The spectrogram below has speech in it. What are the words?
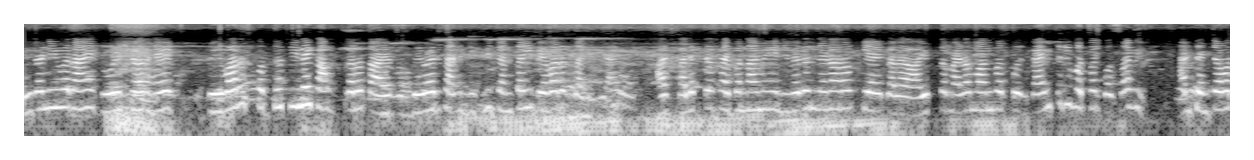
ऐरणीवर आहे धुळे शहर हे व्यवहारच पद्धतीने काम करत आहे. बेवारस आणि जिथली जनता ही व्यवहारच झालेली आहे. आज कलेक्टर साहेबांना आम्ही हे निवेदन देणार आहोत की आयुक्त मॅडमांवर काहीतरी वचक बसावी आणि त्यांच्यावर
